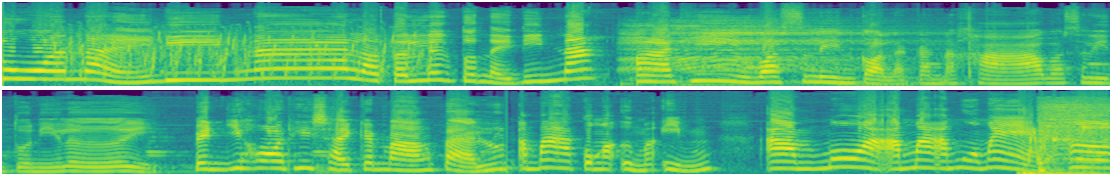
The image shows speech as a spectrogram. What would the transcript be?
ตัวไหนดีนะเราจะเลือกตัวไหนดีนะมาที่วัสลีนก่อนแล้วกันนะคะวัสลีนตัวนี้เลย เป็นยี่ห้อที่ใช้กันมาตั้งแต่รุ่นอาม่ากงอาอึมอาอิ๋มอามั่วอาม่าอามัวแม่เออ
